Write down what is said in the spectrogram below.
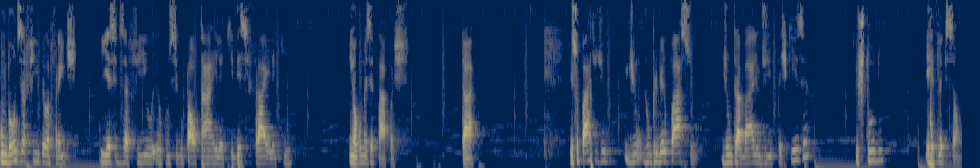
um bom desafio pela frente. E esse desafio eu consigo pautar ele aqui, decifrar ele aqui em algumas etapas, tá? Isso parte de, de, um, de um primeiro passo de um trabalho de pesquisa, estudo e reflexão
